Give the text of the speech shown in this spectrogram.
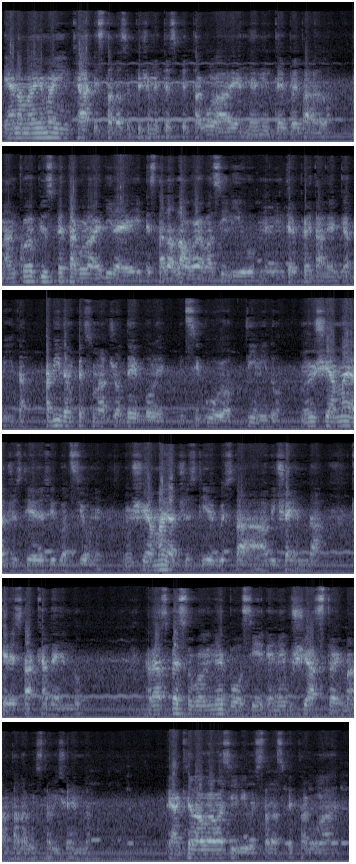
e Anna Maria Marinka è stata semplicemente spettacolare nell'interpretarla. Ma ancora più spettacolare di lei è stata Laura Vasiliu nell'interpretare Gabita. Gabita è un personaggio debole, insicuro, timido, non riuscirà mai a gestire le situazioni, non riuscirà mai a gestire questa vicenda che le sta accadendo. Avrà spesso cuori nervosi e ne uscirà stremata da questa vicenda. E anche Laura Vasiliu è stata spettacolare.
